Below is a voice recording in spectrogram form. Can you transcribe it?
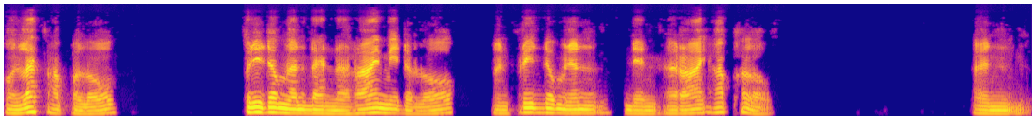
or left upper lobe, predominant than the right middle lobe, and predominant than the right upper lobe, and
